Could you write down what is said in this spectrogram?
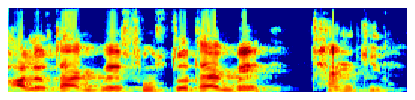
ভালো থাকবে, সুস্থ থাকবে। Thank you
